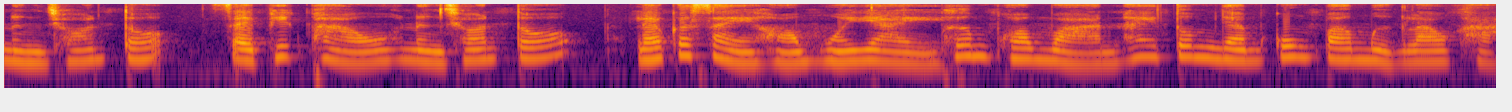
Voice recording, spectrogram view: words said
หนึ่งช้อนโต๊ะ ใส่พริกเผาหนึ่งช้อนโต๊ะ แล้วก็ใส่หอมหัวใหญ่ เพิ่มความหวานให้ต้มยำกุ้งปลาหมึกเราค่ะ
